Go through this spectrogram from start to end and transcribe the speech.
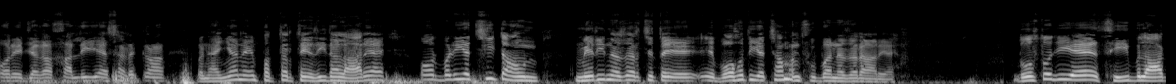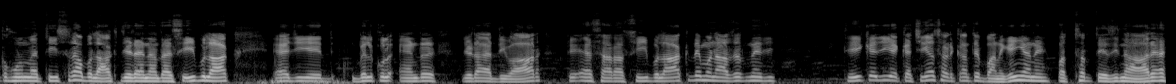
ਔਰ ਇਹ ਜਗ੍ਹਾ ਖਾਲੀ ਹੈ, ਸੜਕਾਂ ਬਣਾਈਆਂ ਨੇ ਪੱਤਰ ਤੇਜ਼ੀ ਨਾਲ ਆ ਰਿਹਾ ਹੈ ਔਰ ਬੜੀ ਅੱਛੀ ਟਾਊਨ ਮੇਰੀ ਨਜ਼ਰ 'ਚ ਤੇ ਇਹ ਬਹੁਤ ਹੀ ਅੱਛਾ ਮਨਸੂਬਾ ਨਜ਼ਰ ਆ ਰਿਹਾ ਹੈ। ਦੋਸਤੋ ਜੀ, ਇਹ ਸੀ ਬਲਾਕ ਹੁਣ ਮੈਂ ਤੀਸਰਾ ਬਲਾਕ ਜਿਹੜਾ ਇਹਨਾਂ ਦਾ ਸੀ ਬਲਾਕ ਇਹ ਜੀ, ਇਹ ਬਿਲਕੁਲ ਐਂਡ ਜਿਹੜਾ ਹੈ ਦੀਵਾਰ ਤੇ ਇਹ ਸਾਰਾ ਸੀ ਬਲਾਕ ਦੇ ਮਨਾਜ਼ਰ ਨੇ ਜੀ। ਠੀਕ ਹੈ ਜੀ, ਇਹ ਕੱਚੀਆਂ ਸੜਕਾਂ ਤੇ ਬਣ ਗਈਆਂ ਨੇ, ਪੱਥਰ ਤੇਜ਼ੀ ਨਾਲ ਆ ਰਿਹਾ ਹੈ।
